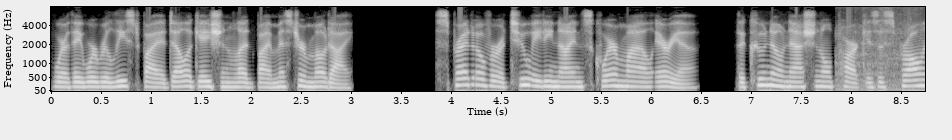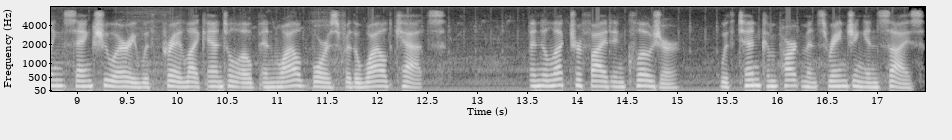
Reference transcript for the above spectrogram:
where they were released by a delegation led by Mr. Modi. Spread over a 289 square mile area, the Kuno National Park is a sprawling sanctuary with prey like antelope and wild boars for the wild cats. An electrified enclosure, with 10 compartments ranging in size,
